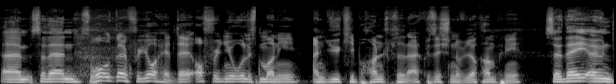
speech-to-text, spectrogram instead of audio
Um, so then, So what was going through your head? They're offering you all this money and you keep 100% acquisition of your company. so they owned,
